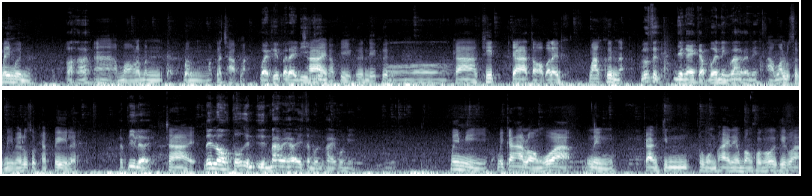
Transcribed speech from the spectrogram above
ไม่มึนอ่าฮะอ่ามองแล้วมันมันมันกระชับอะไหวพริบอะไรดีใช่ขึ้นครับดีขึ้นดีขึ้น อ๋อกล้าคิดกล้าตอบอะไรมากขึ้นอะ รู้สึกยังไงกับเบอร์หนึ่งบ้างตอนนี้ถามว่ารู้สึกดีไหมรู้สึกแฮปปี้เลย แฮปปี้เลย ใช่ ได้ลองตัวอื่นๆบ้างไหมครับไอ้สมุนไพรพวกนี้ ไม่มีไม่กล้าลองเพราะว่าหนึ่ง การกินสมุนไพรเนี่ยบางคนเขาก็คิดว่า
